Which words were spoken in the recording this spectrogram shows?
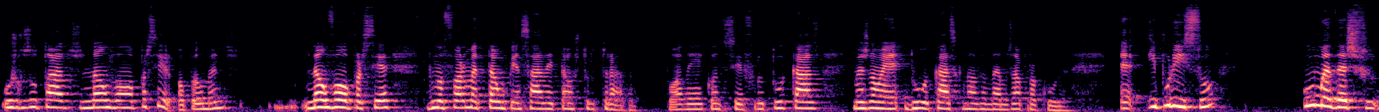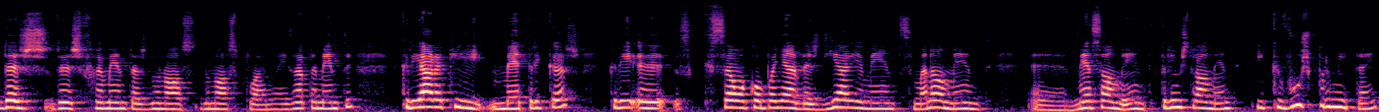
os resultados não vão aparecer, ou pelo menos não vão aparecer de uma forma tão pensada e tão estruturada. Podem acontecer fruto do acaso, mas não é do acaso que nós andamos à procura. Eh, e por isso, uma das, das, das ferramentas do nosso, do nosso plano é exatamente criar aqui métricas que, eh, que são acompanhadas diariamente, semanalmente, eh, mensalmente, trimestralmente e que vos permitem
